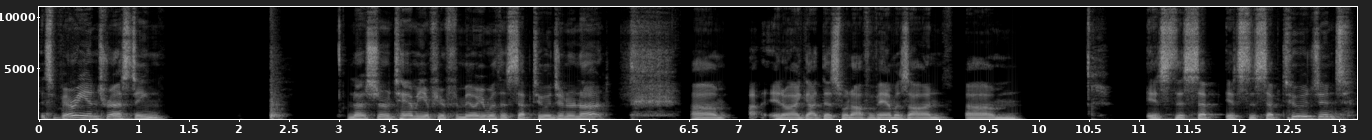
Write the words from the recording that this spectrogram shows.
it's very interesting. I'm not sure, Tammy, if you're familiar with the Septuagint or not. Um, you know, I got this one off of Amazon. Um, it's the Sep- it's the Septuagint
